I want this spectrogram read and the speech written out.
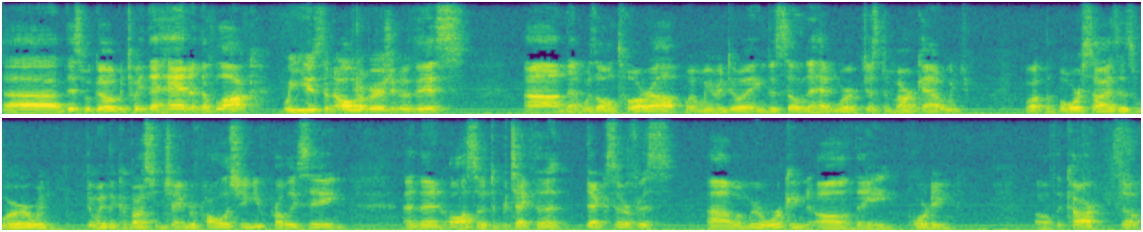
uh, this would go between the head and the block. We used an older version of this um, that was all tore up when we were doing the cylinder head work just to mark out which what the bore sizes were when doing the combustion chamber polishing you've probably seen and then also to protect the deck surface uh, when we were working on the porting of the car. So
